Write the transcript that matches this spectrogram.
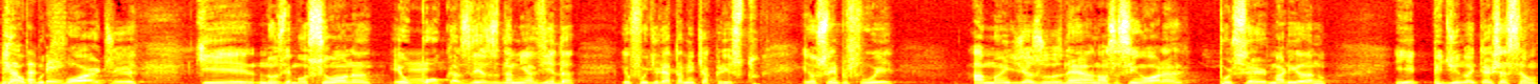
É algo muito forte que nos emociona. Eu poucas vezes na minha vida eu fui diretamente a Cristo. Eu sempre fui a mãe de Jesus, né? A Nossa Senhora, por ser mariano e pedindo a intercessão.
